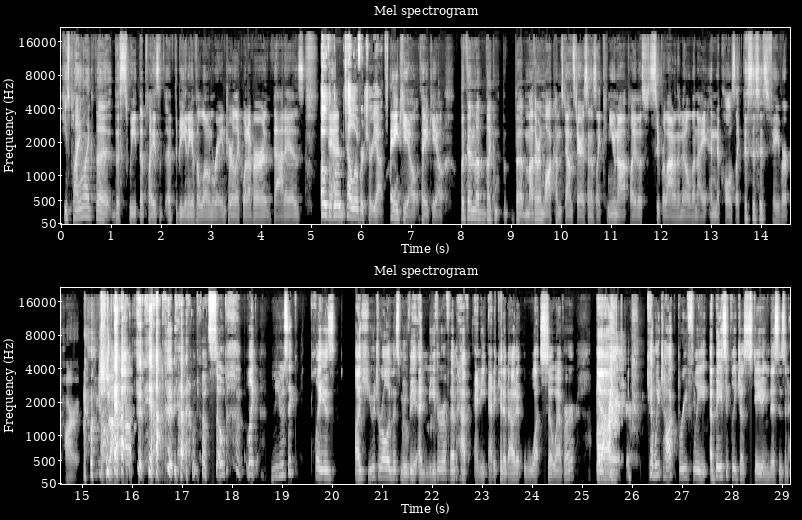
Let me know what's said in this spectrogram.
he's playing like the the suite that plays at the beginning of the Lone Ranger, like whatever that is. oh the and- Lone Tell overture yeah Thank you, thank you. But then the like the mother-in-law comes downstairs and is like, "Can you not play this super loud in the middle of the night?" And Nicole's like, "This is his favorite part." like, Oh, yeah, yeah, yeah. No, so like music plays a huge role in this movie, and neither of them have any etiquette about it whatsoever. Yeah. Um, can we talk briefly? Uh, basically, just stating this is an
